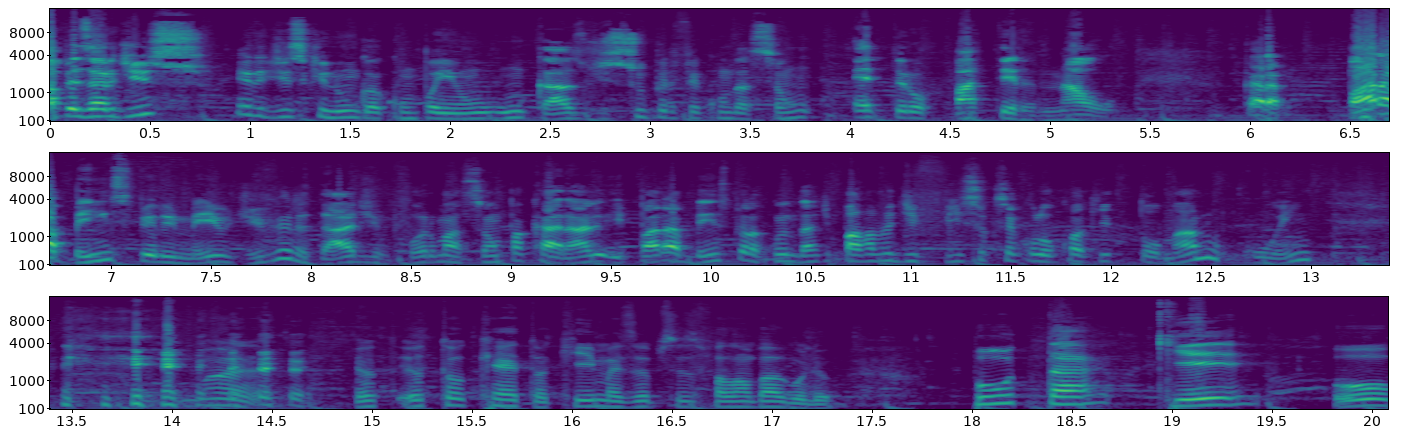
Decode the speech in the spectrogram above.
Apesar disso, ele diz que nunca acompanhou um caso de superfecundação heteropaternal. Cara, parabéns pelo e-mail, de verdade, informação pra caralho. E parabéns pela quantidade de palavra difícil que você colocou aqui. Tomar no cu, hein? Mano, eu, eu tô quieto aqui, mas eu preciso falar um bagulho. Puta que o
